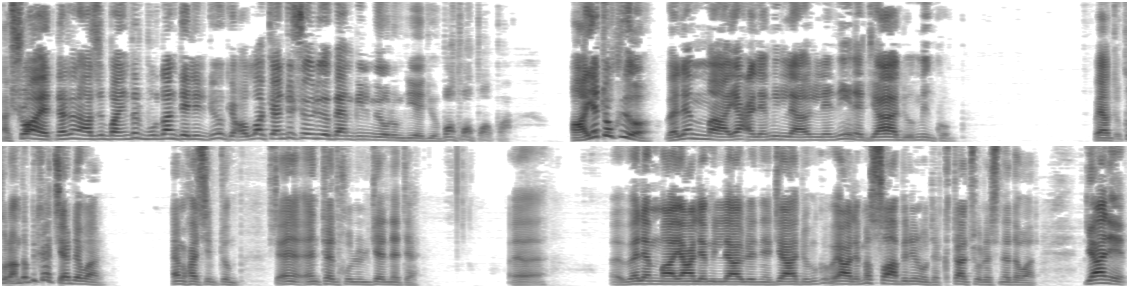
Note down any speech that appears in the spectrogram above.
Ya şu ayetlerden Azim Bayındır buradan delil diyor ki Allah kendi söylüyor ben bilmiyorum diye diyor. Bak bak bak bak. Ayet okuyor. Ve lemma ya'lemillahu ellezine cahadu minkum. Veya Kur'an'da birkaç yerde var. Em hasibtum işte en tedhulul cennete. Ee, ve lemma ya'lemillahu ellezine cahadu minkum ve ya'lemes sabirin olacak. Kıtal suresinde de var. Yani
